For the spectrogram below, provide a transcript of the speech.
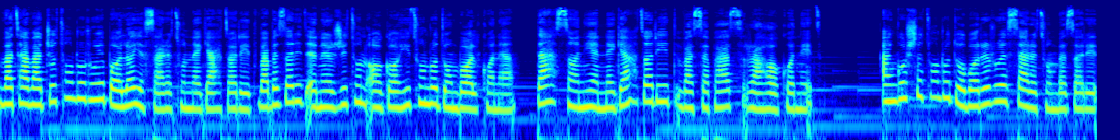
و توجهتون رو روی بالای سرتون نگه دارید و بذارید انرژیتون آگاهیتون رو دنبال کنه. ده ثانیه نگه دارید و سپس رها کنید. انگشتتون رو دوباره روی سرتون بذارید.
